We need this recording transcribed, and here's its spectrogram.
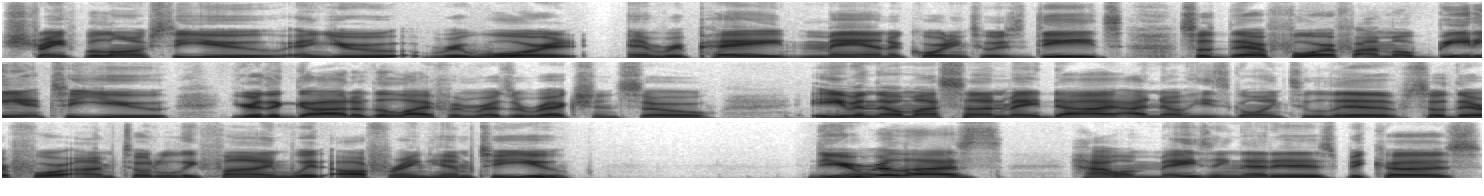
strength belongs to you and you reward and repay man according to his deeds. So therefore, if I'm obedient to you, you're the God of the life and resurrection. So even though my son may die, I know he's going to live. So therefore, I'm totally fine with offering him to you. Do you realize how amazing that is? Because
